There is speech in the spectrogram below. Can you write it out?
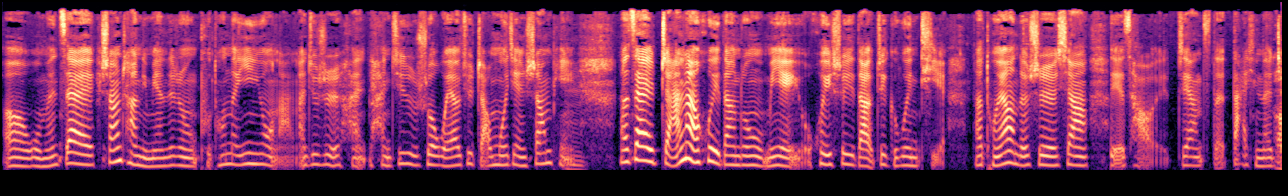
呃我们在商场里面这种普通的应用啦，那就是很很基础说我要去找某件商品。嗯那在展览会当中，我们也有会涉及到这个问题。那同样的是像野草这样子的大型的展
